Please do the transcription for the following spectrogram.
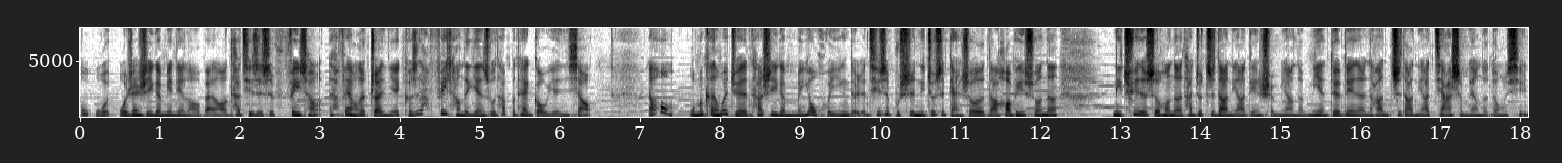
我我我认识一个面店老板哦，他其实是非常他非常的专业，可是他非常的严肃，他不太苟言笑。然后我们可能会觉得他是一个没有回应的人，其实不是，你就是感受得到。好比说呢，你去的时候呢，他就知道你要点什么样的面，对不对呢？然后你知道你要加什么样的东西，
